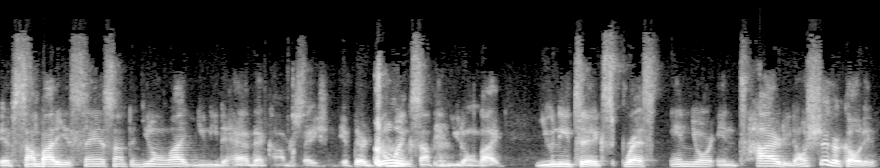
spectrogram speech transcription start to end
If somebody is saying something you don't like, you need to have that conversation. If they're doing something you don't like, you need to express in your entirety. Don't sugarcoat it.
